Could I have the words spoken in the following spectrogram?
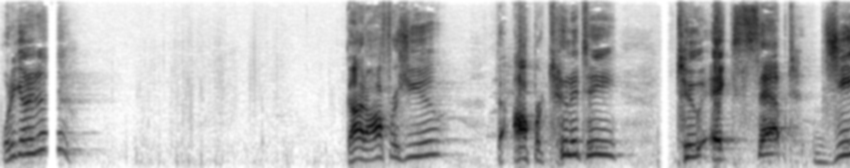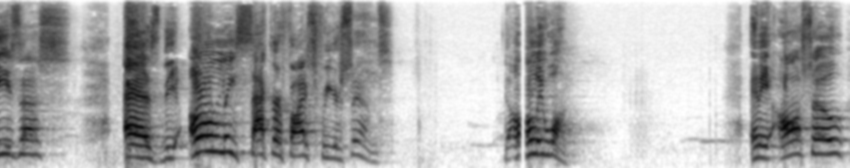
What are you going to do? God offers you the opportunity to accept Jesus as the only sacrifice for your sins. The only one. And he also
